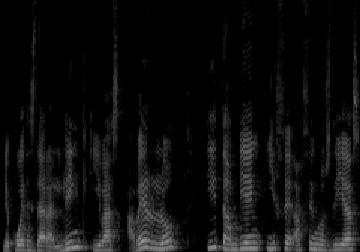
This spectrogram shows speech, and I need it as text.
Le puedes dar al link y vas a verlo. Y también hice hace unos días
